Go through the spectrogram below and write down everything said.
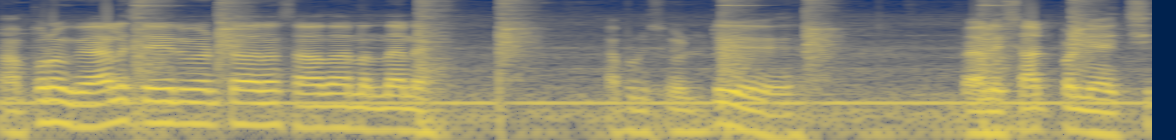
அப்புறம் வேலை செய்கிற வேண்டாம் அதெல்லாம் சாதாரணம் தானே? அப்படின்னு சொல்லிட்டு வேலையை ஸ்டார்ட் பண்ணியாச்சு.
